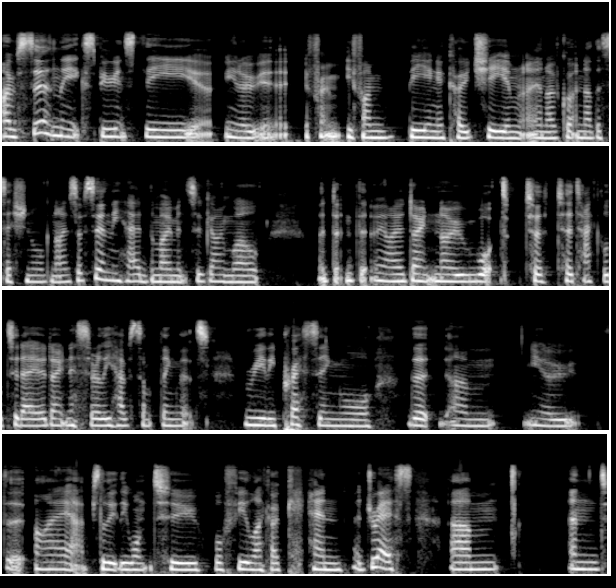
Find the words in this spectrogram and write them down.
I've certainly experienced the, uh, you know, uh, from if I'm being a coachee and, and I've got another session organised, I've certainly had the moments of going, well, I don't, I don't know what to, to tackle today. I don't necessarily have something that's really pressing or that, um, you know, that I absolutely want to or feel like I can address. Um, and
